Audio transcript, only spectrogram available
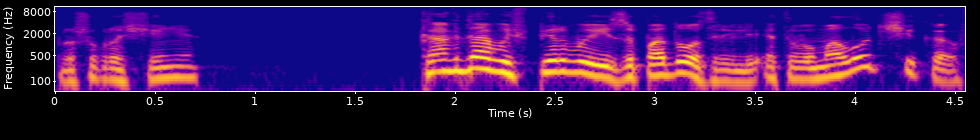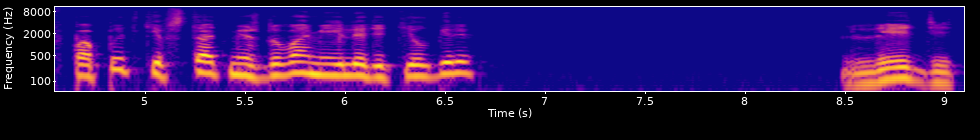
Прошу прощения. Когда вы впервые заподозрили этого молодчика в попытке встать между вами и леди Тилбери? Леди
